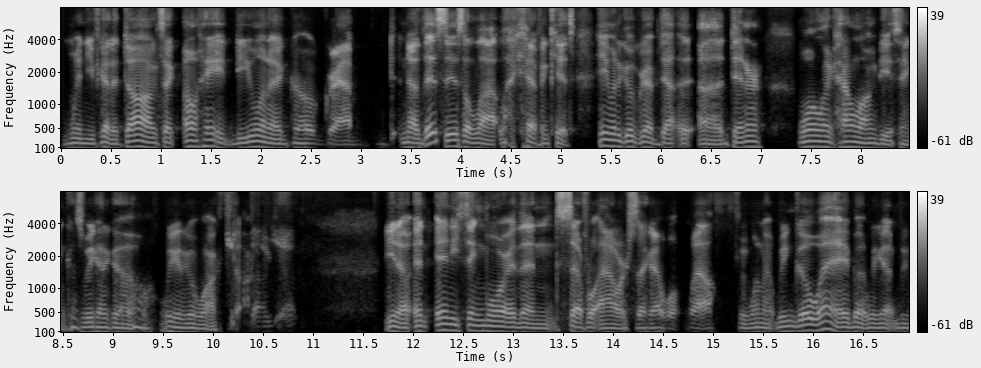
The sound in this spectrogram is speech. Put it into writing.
when you've got a dog, it's like, oh, hey, do you want to go grab? Now, this is a lot like having kids. Hey, you want to go grab di- uh, dinner? Well, like, how long do you think? Because we got to go, we got to go walk the dog dog, yeah. you know, and anything more than several hours, like, oh, well, well if we want to, we can go away, but we got, we,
